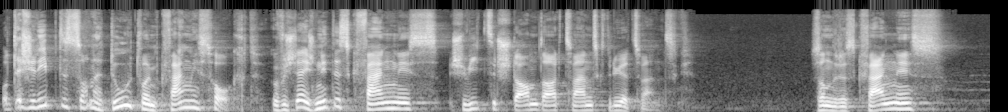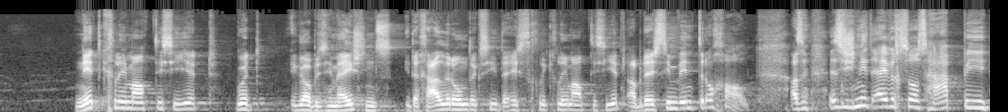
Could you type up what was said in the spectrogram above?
und dann schreibt es so ein Dude, der im Gefängnis hockt. Und verstehst, nicht das Gefängnis Schweizer Standard 2023, sondern ein Gefängnis, nicht klimatisiert. Gut, ich glaube, sie waren meistens in der Kellerrunde, da ist es ein bisschen klimatisiert, aber da ist es im Winter auch kalt. Also es ist nicht einfach so ein happy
